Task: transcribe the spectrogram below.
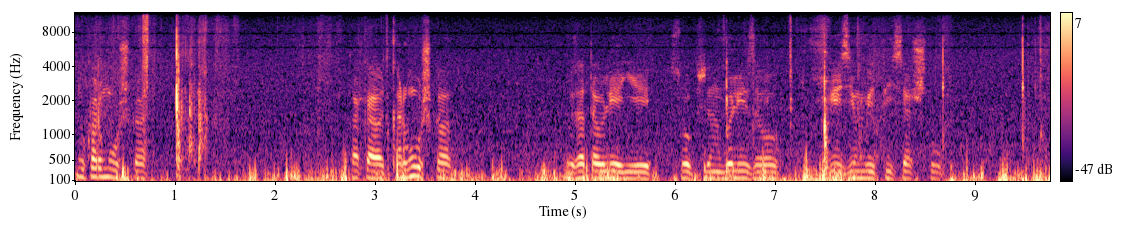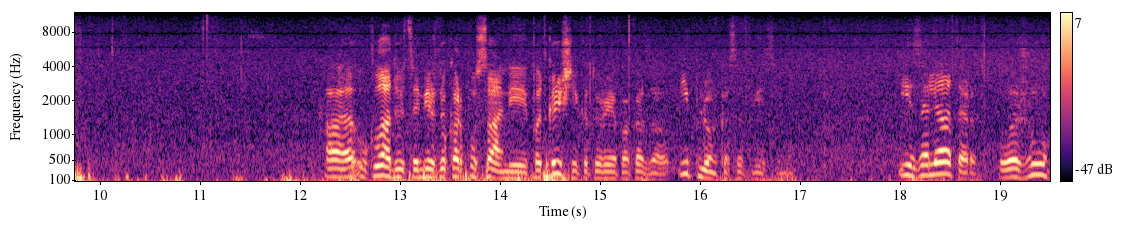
Ну, кормушка. Такая вот кормушка в изготовлении, собственно, вылизывал две зимы 50 штук. А укладывается между корпусами подкрышник, который я показал, и пленка, соответственно. Изолятор ложу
